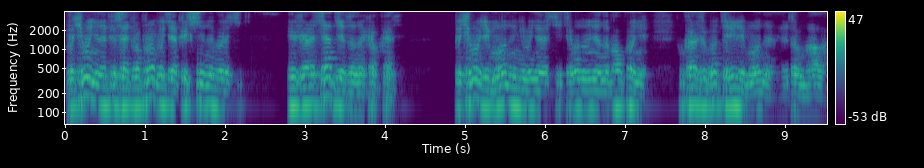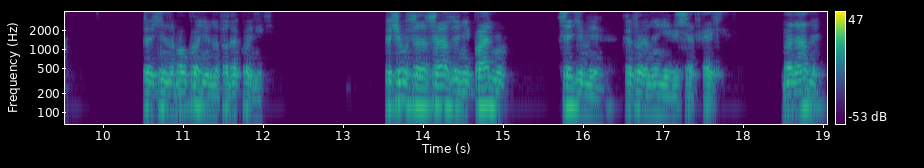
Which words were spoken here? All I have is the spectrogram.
Почему не написать «попробуйте апельсины вырастить»? Их же растят где-то на Кавказе. Почему лимоны не вы не растите? Вон у меня на балконе. У каждый год три лимона. Этого мало. То есть не на балконе, а на подоконнике. Почему сразу не пальму с этими, которые на ней висят, как их? Бананы.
